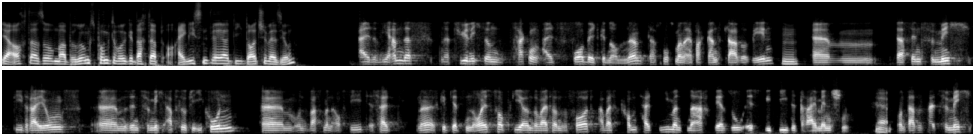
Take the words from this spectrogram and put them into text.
ihr auch da so mal Berührungspunkte, wo ihr gedacht habt, oh, eigentlich sind wir ja die deutsche Version? Also wir haben das natürlich so ein Zacken als Vorbild genommen. Ne? Das muss man einfach ganz klar so sehen. Hm. Ähm, das sind für mich, die drei Jungs, ähm, sind für mich absolute Ikonen. Ähm, und was man auch sieht, ist halt, ne, es gibt jetzt ein neues Top Gear und so weiter und so fort, aber es kommt halt niemand nach, der so ist wie diese drei Menschen. Ja. Und das ist halt für mich,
